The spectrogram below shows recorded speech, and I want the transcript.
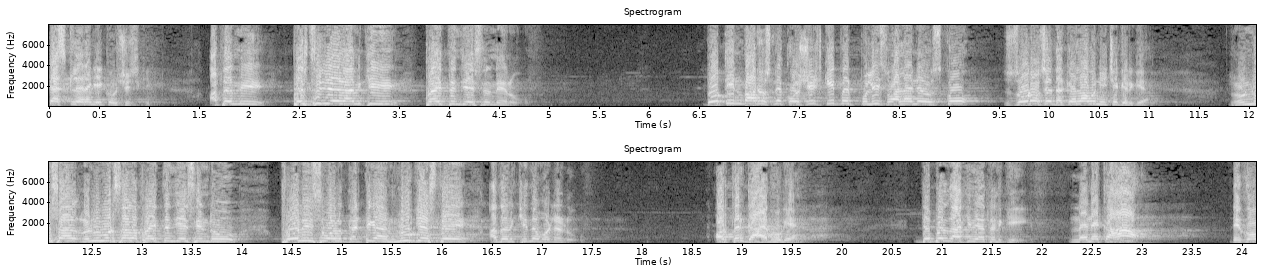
टेस्ट लेने की कोशिश की అతన్ని టెస్ట్ చేయడానికి ప్రయత్నం చేసిన నేను दो तीन बार उसने कोशिश की फिर पुलिस वाले ने उसको जोरों से धकेला वो नीचे गिर गया రెండు సార్లు రెండు మూడు సార్లు ప్రయత్నం చేసిండు పోలీసు వాళ్ళు గట్టిగా నూకేస్తే అతను కింద పడ్డాడు और फिर गायब हो गया దెబ్బలు తాకినాయి అతనికి मैंने कहा देखो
